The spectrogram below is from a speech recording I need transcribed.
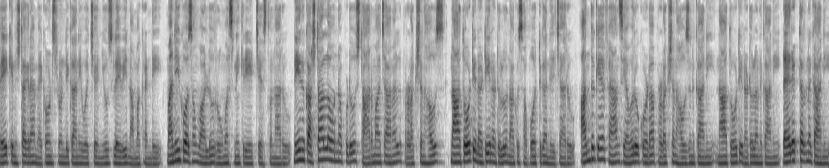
ఫేక్ ఇన్స్టాగ్రామ్ అకౌంట్స్ నుండి కానీ వచ్చే న్యూస్లేవి నమ్మకండి. మనీ కోసం వాళ్ళు రూమర్స్ని క్రియేట్ చేస్తున్నారు. నేను కష్టాల్లో ఉన్నప్పుడు స్టార్ మా ఛానల్ ప్రొడక్షన్ హౌస్ నా తోటి నటీనటులు నాకు సపోర్ట్గా నిలిచారు. అందుకే ఫ్యాన్స్ ఎవరు కూడా ప్రొడక్షన్ హౌస్ను కానీ నా తోటి నటులను కానీ డైరెక్టర్ను కానీ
